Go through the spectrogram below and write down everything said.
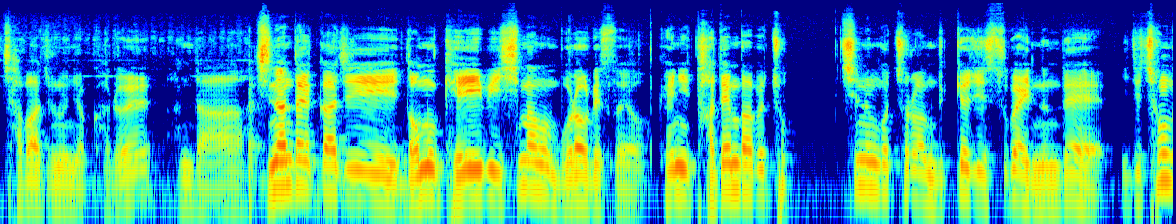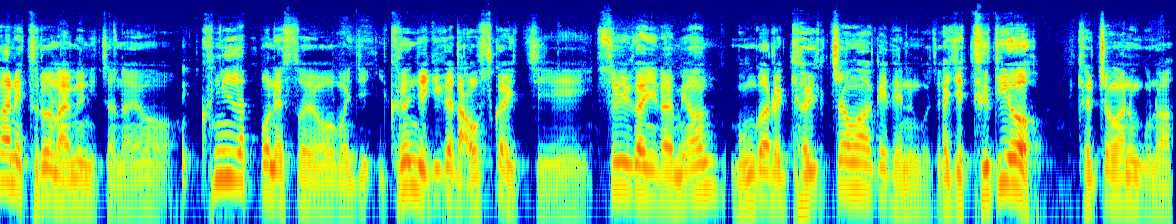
잡아주는 역할을 한다. 지난달까지 너무 개입이 심하면 뭐라 그랬어요? 괜히 다 된 밥에 촉 치는 것처럼 느껴질 수가 있는데 이제 천간에 드러나면 있잖아요. 큰일 날 뻔했어요. 뭐 이제 그런 얘기가 나올 수가 있지. 수일간이라면 뭔가를 결정하게 되는 거죠. 아, 이제 드디어 결정하는구나.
